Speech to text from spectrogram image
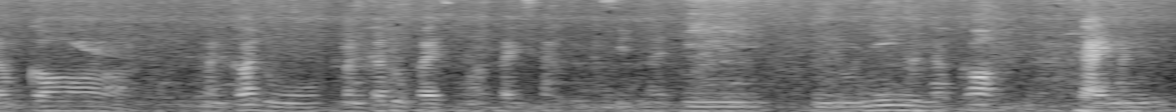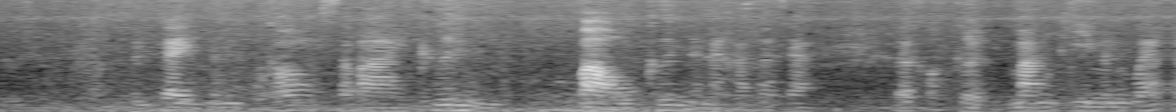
แล้วก็มันก็ดูมันก็ดูไปสมมติไปสักสิบนาทีมันดูนิ่งแล้วก็ใจมัน มือนใจมันก็สบายขึ้นเบาขึ้นนะครับอาจารย์แล้วก็เกิดบางทีมันแวบ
